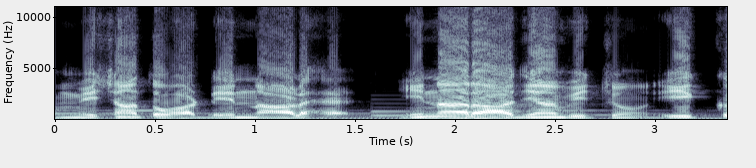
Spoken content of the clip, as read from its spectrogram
ਹਮੇਸ਼ਾ ਤੁਹਾਡੇ ਨਾਲ ਹੈ। ਇਹਨਾਂ ਰਾਜਿਆਂ ਵਿੱਚੋਂ ਇੱਕ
